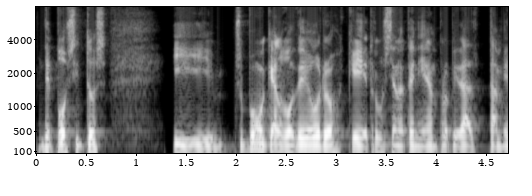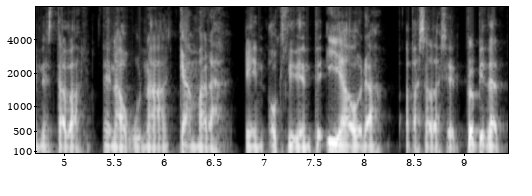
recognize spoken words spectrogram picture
depósitos, y supongo que algo de oro que Rusia no tenía en propiedad también estaba en alguna cámara en Occidente y ahora pasado a ser propiedad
